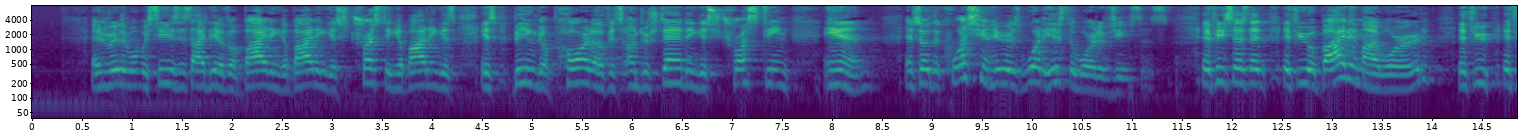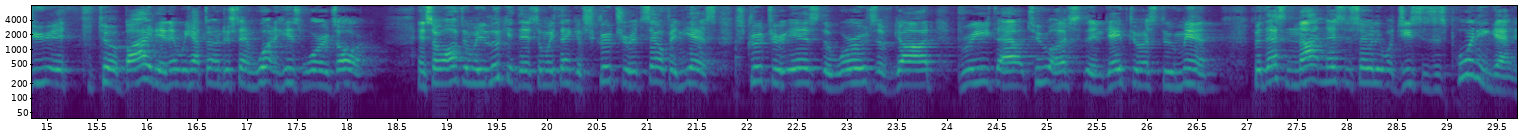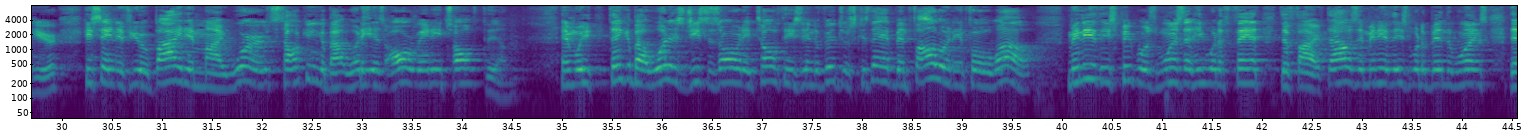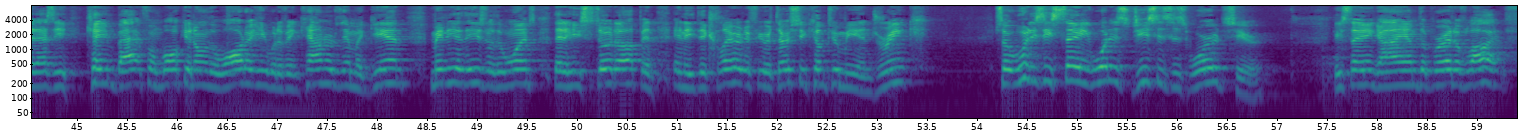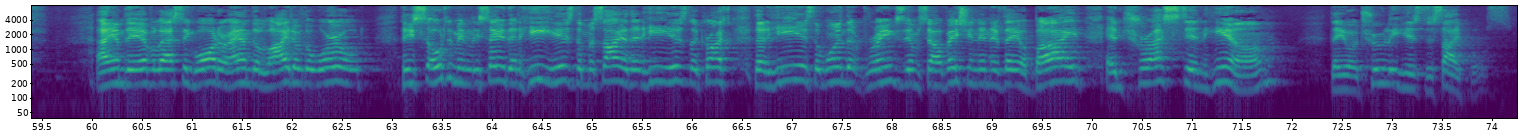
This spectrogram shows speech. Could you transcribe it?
And really, what we see is this idea of abiding. Abiding is trusting. Abiding is, is being a part of. It's understanding. It's trusting in. And so the question here is what is the word of Jesus? If he says that if you abide in my word, if you if you if, to abide in it, we have to understand what his words are. And so often we look at this and we think of Scripture itself, and yes, Scripture is the words of God breathed out to us and gave to us through men. But that's not necessarily what Jesus is pointing at here. He's saying, if you abide in my words, talking about what he has already taught them. And we think about what has Jesus already taught these individuals because they have been following him for a while. Many of these people was ones that he would have fed the 5,000. Many of these would have been the ones that as he came back from walking on the water, he would have encountered them again. Many of these are the ones that he stood up and, and he declared, if you're thirsty, come to me and drink. So what is he saying? What is Jesus' words here? He's saying, I am the bread of life. I am the everlasting water. I am the light of the world. He's ultimately saying that He is the Messiah, that He is the Christ, that He is the one that brings them salvation. And if they abide and trust in Him, they are truly His disciples.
